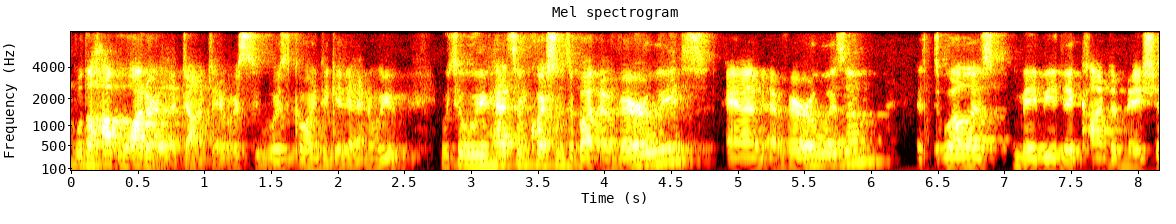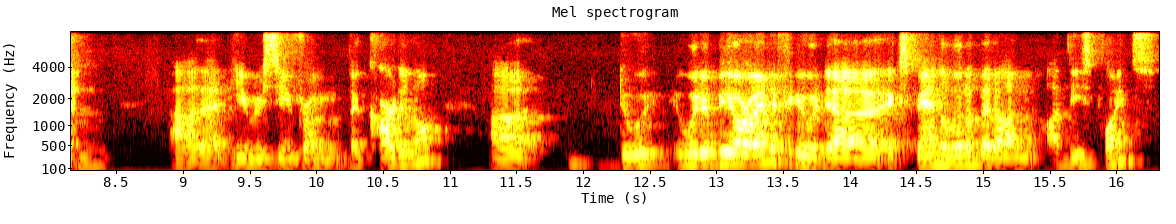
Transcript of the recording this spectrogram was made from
well the hot water that Dante was was going to get in. We so we've had some questions about Averroes and Averroism, as well as maybe the condemnation uh, that he received from the cardinal. Uh, do we, would it be all right if you would uh, expand a little bit on on these points?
